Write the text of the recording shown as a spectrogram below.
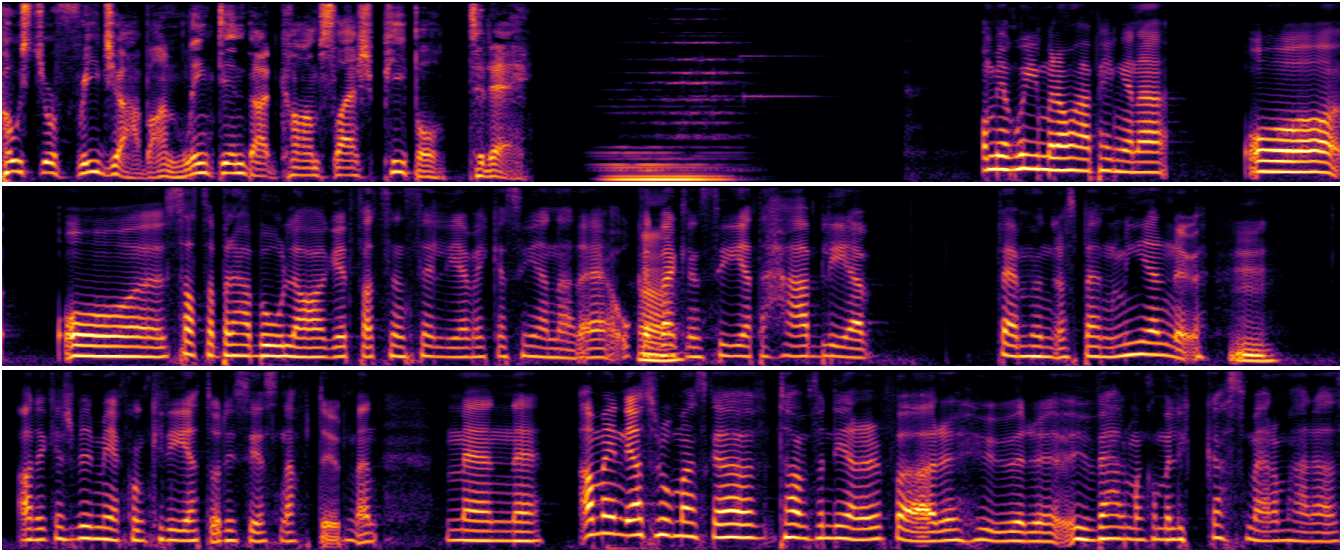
Post your free job on linkedin.com/people slash people today. om jag går in med de här pengarna och, och satsar på det här bolaget för att sen sälja en vecka senare och Ja. att verkligen se att det här blev 500 spänn mer nu. Mm. Ja, det kanske blir mer konkret och det ser snabbt ut, men, men, ja, men jag tror man ska ta en funderare för hur, hur väl man kommer lyckas med de här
